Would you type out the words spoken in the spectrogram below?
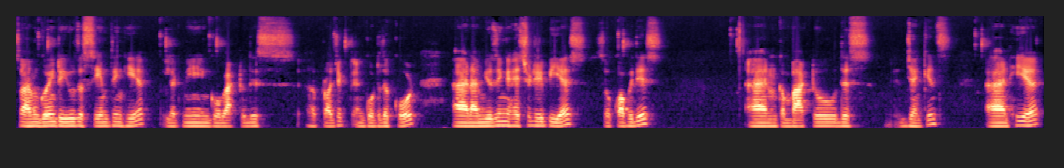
So i'm going to use the same thing here. Let me go back to this uh, project and go to the code. And i'm using a https so copy this and come back to this jenkins. And here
